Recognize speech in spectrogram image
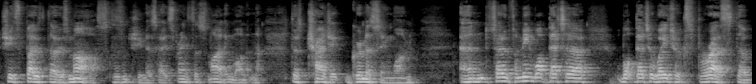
She's both those masks, isn't she, Miss Hope Springs, the smiling one and the, the tragic, grimacing one. And so for me, what better what better way to express the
